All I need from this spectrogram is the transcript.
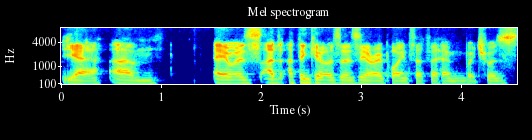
Yeah, um, it was. I, I think it was a zero pointer for him, which was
